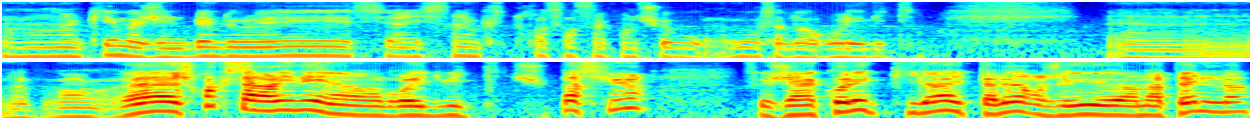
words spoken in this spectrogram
Hum, ok, moi j'ai une BMW série 5 350 chevaux. Ouh, ça doit rouler vite. Euh, je crois que ça arrivé, hein, Android 8. Je suis pas sûr. Parce que j'ai un collègue qui l'a et tout à l'heure j'ai eu un appel là.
